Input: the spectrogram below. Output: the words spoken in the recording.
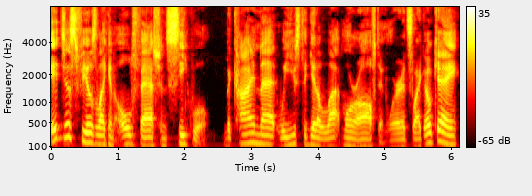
It just feels like an old-fashioned sequel, the kind that we used to get a lot more often, where it's like, okay,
